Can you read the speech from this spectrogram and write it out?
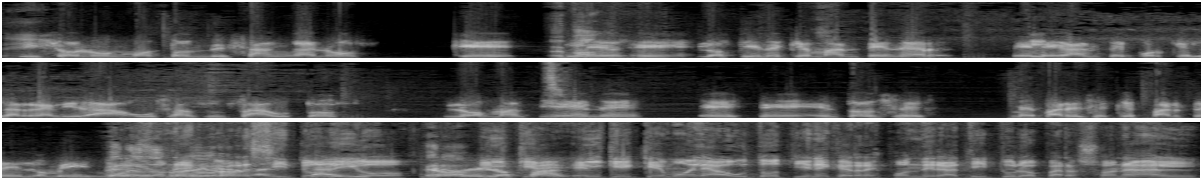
Sí. y son un montón de zánganos que le- eh, los tiene que mantener elegantes porque es la realidad, usan sus autos, los mantiene, este, entonces me parece que es parte de lo mismo. Pero, El doctor, problema ahí, digo, no de el los que, fans. el que quemó el auto tiene que responder a título personal,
